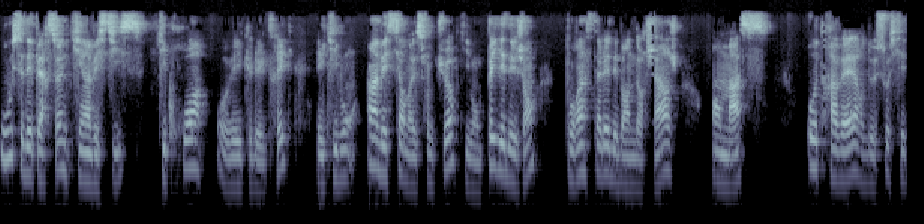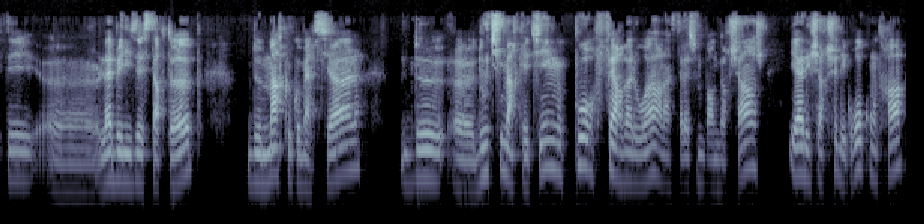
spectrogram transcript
ou c'est des personnes qui investissent, qui croient au véhicule électrique et qui vont investir dans des structures, qui vont payer des gens pour installer des bornes de recharge en masse au travers de sociétés euh, labellisées start-up, de marques commerciales, euh, d'outils marketing pour faire valoir l'installation de bornes de recharge et aller chercher des gros contrats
